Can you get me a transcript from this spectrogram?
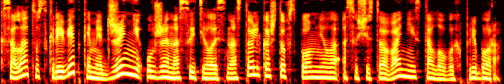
К салату с креветками Дженни уже насытилась настолько, что вспомнила о существовании столовых приборов.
